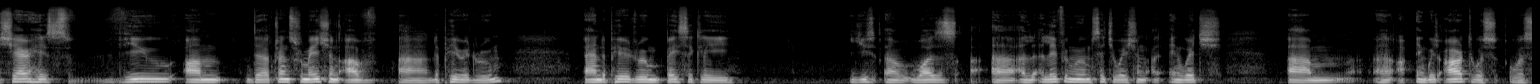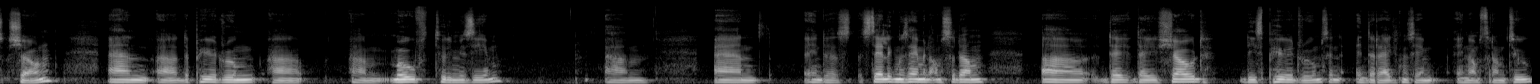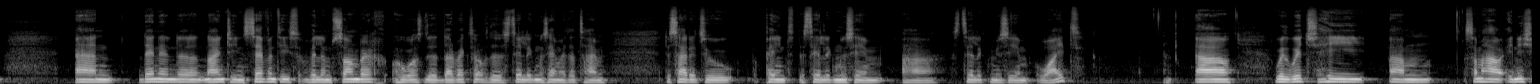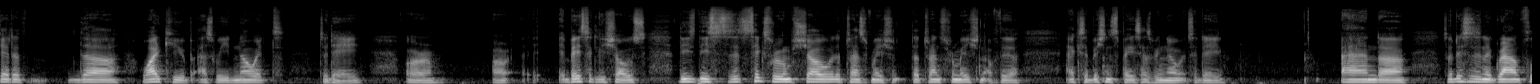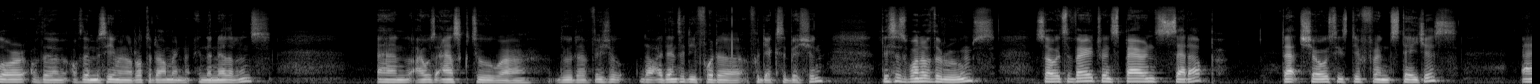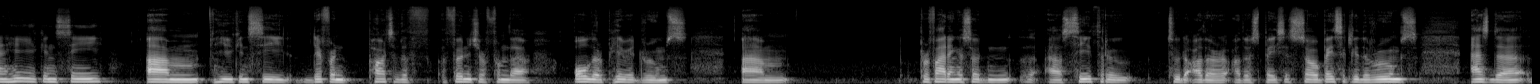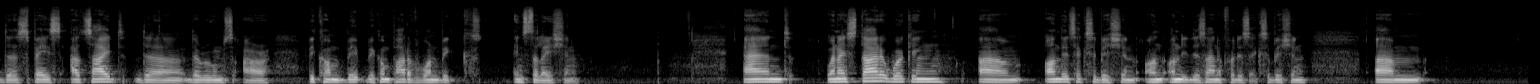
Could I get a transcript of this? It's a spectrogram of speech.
share his view on the transformation of the period room. And the period room basically uh, was a, a, living room situation in which um, in which art was was shown, and the period room um, moved to the museum. Um, and in the Stedelijk Museum in Amsterdam, uh, they, they showed these period rooms in, in the Rijksmuseum in Amsterdam too. And then in the 1970s, Willem Sandberg, who was the director of the Stedelijk Museum at the time, decided to paint the Stedelijk Museum, uh, Stedelijk Museum white, uh, with which he um, somehow initiated the white cube as we know it today, or or it basically shows these these six rooms show the transformation the transformation of the exhibition space as we know it today. And uh, so this is in the ground floor of the of the museum in Rotterdam in, in the Netherlands. And I was asked to uh, do the visual the identity for the for the exhibition. This is one of the rooms. So it's a very transparent setup that shows these different stages. And here you can see um, here you can see different parts of the furniture from the older period rooms, um, providing a certain uh, see-through to the other other spaces. So basically, the rooms, as the the space outside the the rooms are become be, become part of one big installation. And when I started working um, on this exhibition, on on the design for this exhibition. Um,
